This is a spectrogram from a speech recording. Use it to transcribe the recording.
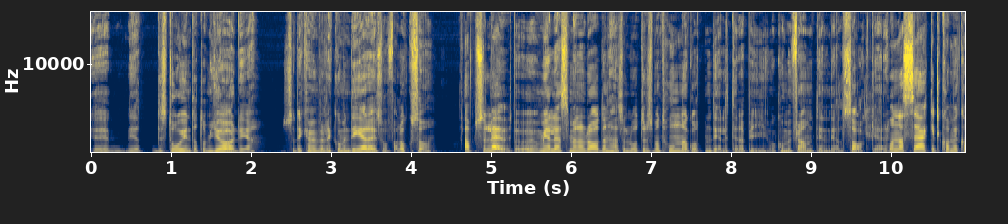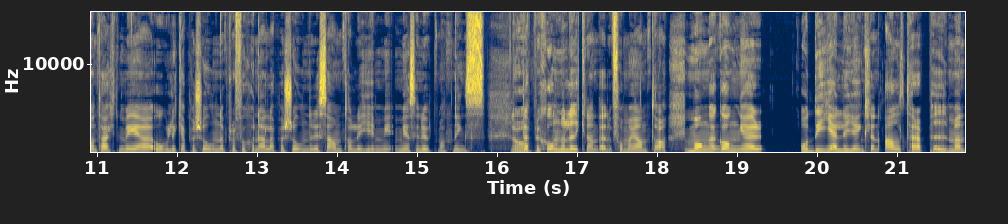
Eh, Det, det står ju inte att de gör det, så det kan vi väl rekommendera i så fall också. Absolut. Om jag läser mellan raderna här så låter det som att hon har gått en del i terapi och kommit fram till en del saker. Hon har säkert kommit i kontakt med olika personer, professionella personer i samtal med sin utmattningsdepression Ja. och liknande, det får man ju anta. Många gånger, och det gäller egentligen all terapi, men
